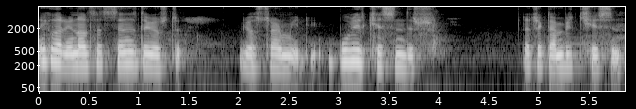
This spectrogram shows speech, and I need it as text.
Ne kadar inat etseniz de göster göstermeyeceğim. Bu bir kesindir. Gerçekten bir kesin.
